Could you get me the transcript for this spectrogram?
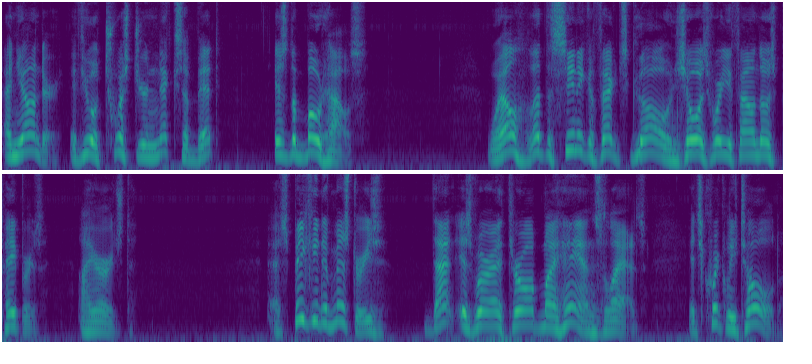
And yonder, if you will twist your necks a bit, is the boathouse. Well, let the scenic effects go and show us where you found those papers, I urged. Uh, speaking of mysteries, that is where I throw up my hands, lads. It's quickly told.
